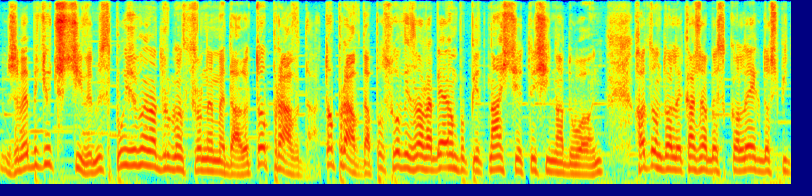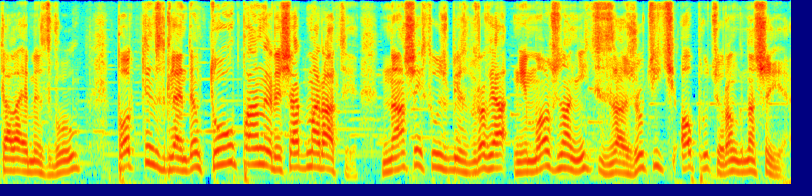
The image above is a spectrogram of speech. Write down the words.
żeby być uczciwym, spójrzmy na drugą stronę medalu. To prawda, to prawda. Posłowie zarabiają po 15 tysięcy na dłoń, chodzą do lekarza bez kolejek do szpitala MSW. Pod tym względem tu pan Ryszard ma rację. Naszej służbie zdrowia nie można nic zarzucić oprócz rąk na szyję.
